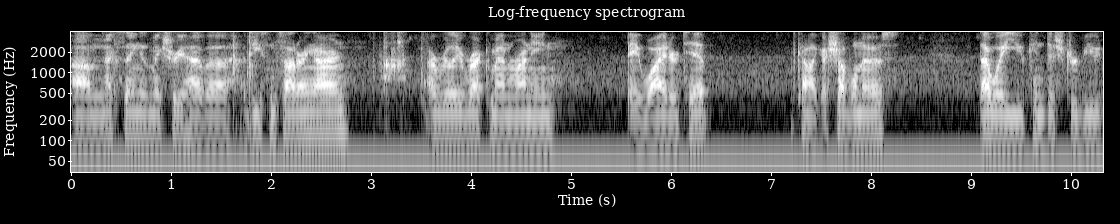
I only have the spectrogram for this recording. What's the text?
Um, next thing is make sure you have a, a decent soldering iron. I really recommend running a wider tip, kind of like a shovel nose. That way you can distribute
